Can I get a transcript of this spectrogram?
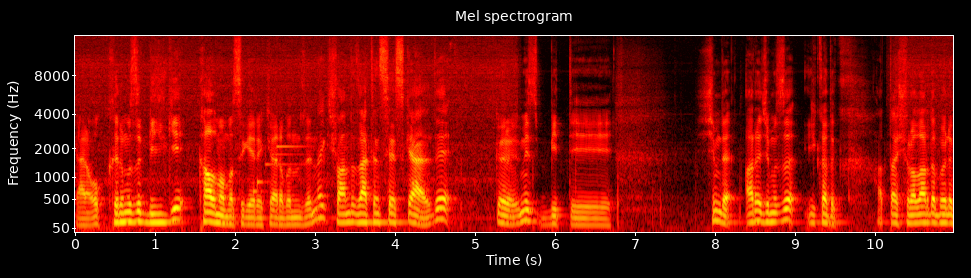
Yani o kırmızı bilgi kalmaması gerekiyor arabanın üzerinde. Şu anda zaten ses geldi. Görevimiz bitti. Şimdi aracımızı yıkadık. Hatta şuralarda böyle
